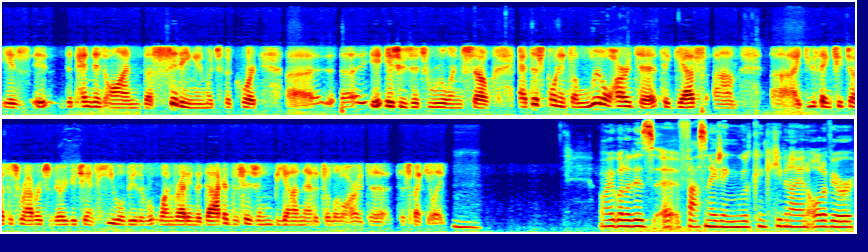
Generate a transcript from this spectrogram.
is, is dependent on the sitting in which the court uh, uh, issues its ruling. So at this point, it's a little hard to, to guess. Um, uh, I do think Chief Justice Roberts, a very good chance he will be the one writing the DACA decision. Beyond that, it's a little hard to, to speculate. Mm. All right. Well, it is uh, fascinating. We'll keep an eye on all of your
